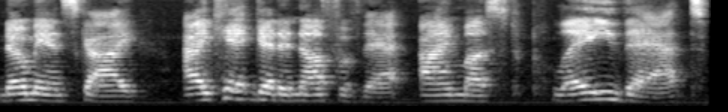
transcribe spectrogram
No Man's Sky, I can't get enough of that. I must play that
